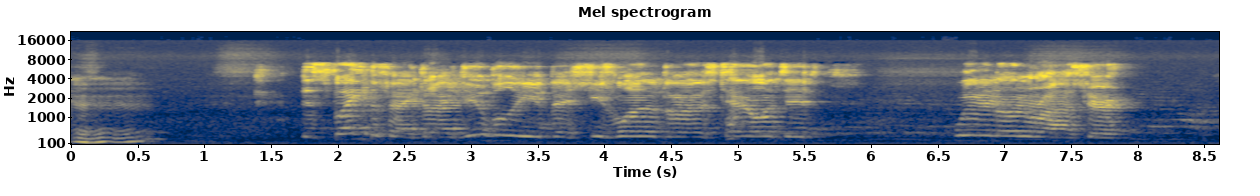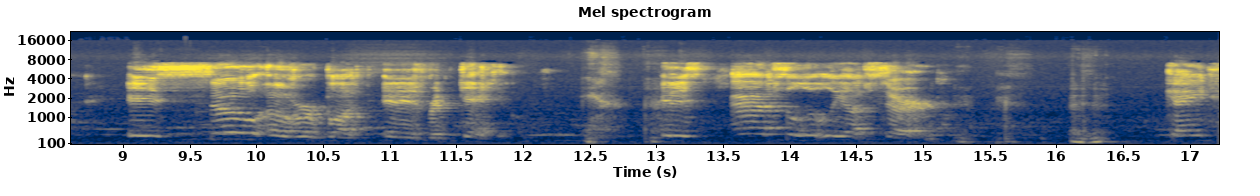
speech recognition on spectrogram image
Mm-hmm. despite the fact that I do believe that she's one of the most talented women on the roster, is so overbooked, it is ridiculous. It is absolutely absurd. Mm-hmm. Okay?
